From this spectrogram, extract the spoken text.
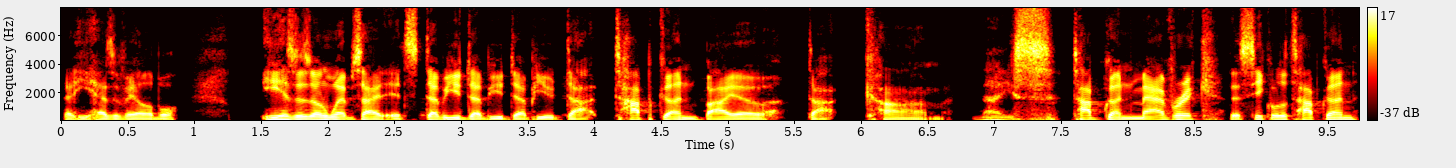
that he has available, he has his own website. It's www.topgunbio.com. Nice. Top Gun Maverick, the sequel to Top Gun,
